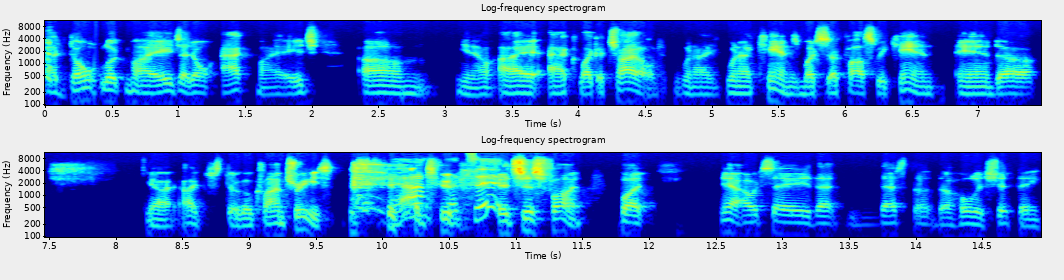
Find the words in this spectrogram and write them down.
I don't look my age. I don't act my age. Um, you know, I act like a child when I when I can, as much as I possibly can. And uh, yeah, I still go climb trees. yeah Dude, that's it it's just fun. But yeah, I would say that that's the the holy shit thing.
